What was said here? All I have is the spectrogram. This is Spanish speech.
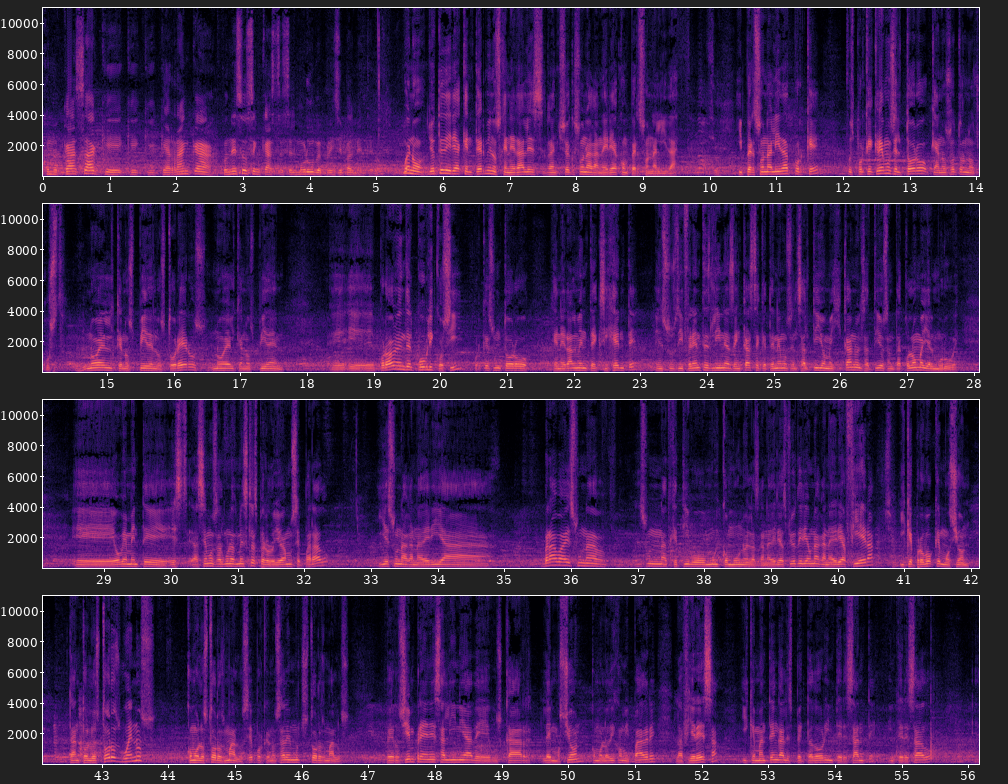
como casa que, que, que, que, arranca con esos encastes, el morube principalmente, ¿no? Bueno, yo te diría que en términos generales Rancho Seco es una ganadería con personalidad. ¿Y personalidad por qué? Pues porque creemos el toro que a nosotros nos gusta, uh -huh. no el que nos piden los toreros, no el que nos piden, eh, eh, probablemente el público sí, porque es un toro generalmente exigente en sus diferentes líneas de encaste que tenemos el saltillo mexicano, el saltillo Santa Coloma y el murube. Eh, obviamente es, hacemos algunas mezclas, pero lo llevamos separado y es una ganadería brava, es una es un adjetivo muy común en las ganaderías. Yo diría una ganadería fiera y que provoque emoción. Tanto los toros buenos como los toros malos, ¿eh? porque nos salen muchos toros malos. Pero siempre en esa línea de buscar la emoción, como lo dijo mi padre, la fiereza y que mantenga al espectador interesante, interesado,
